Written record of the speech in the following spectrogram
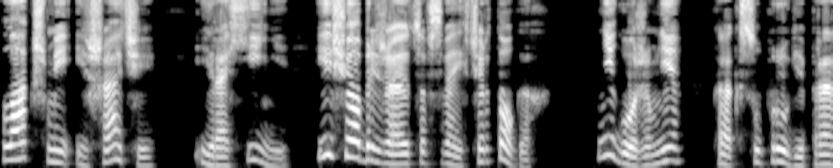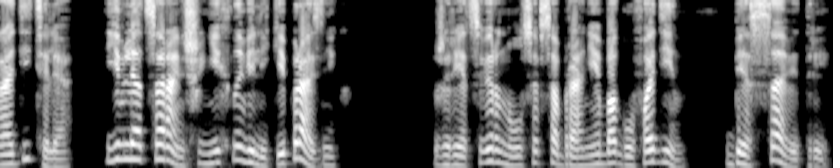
Лакшми и Шачи и Рахини еще обрежаются в своих чертогах. Негоже мне, как супруги прародителя, являться раньше них на великий праздник. Жрец вернулся в собрание богов один, без Савитри,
